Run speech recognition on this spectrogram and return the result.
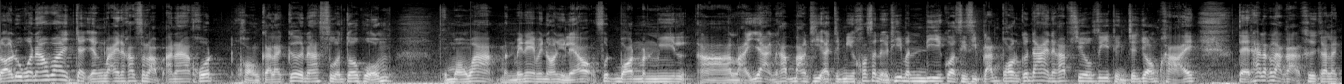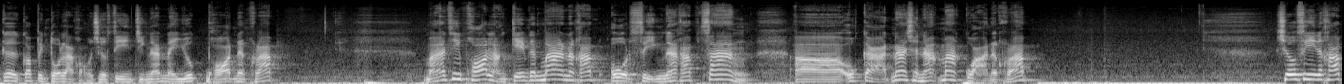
รอดูกันนะว่าจะอย่างไรนะครับสำหรับอนาคตของกาลาเกอร์นะ ส่วนตัวผม ผมมองว่ามันไม่แน่ไม่นอนอยู่แล้ว ฟุตบอลมันมีหลายอย่างนะครับ บางทีอาจจะมีข้อเสนอที่มันดีกว่า 40 ล้านปอนด์ก็ได้นะครับเชลซีถึงจะยอมขาย แต่ถ้าหลักๆอะคือกาลาเกอร์ก็เป็นตัวหลักของเชลซีจริงๆนะในยุคพอสนะครับ มาที่พอหลังเกมกันบ้างนะครับ โอดสิงนะครับ สร้างอโอกาสน่าชนะมากกว่านะครับ เชลซีนะครับ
